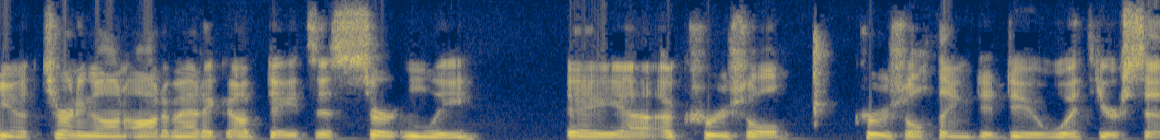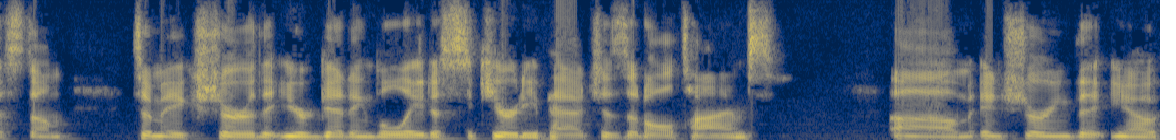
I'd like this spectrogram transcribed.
you know, turning on automatic updates is certainly a, uh, a crucial crucial thing to do with your system to make sure that you're getting the latest security patches at all times. um, ensuring that you know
